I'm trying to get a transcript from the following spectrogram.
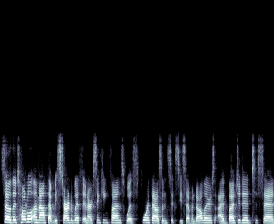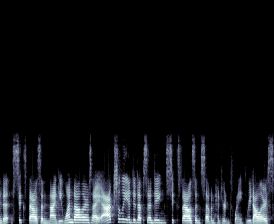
So the total amount that we started with in our sinking funds was $4,067. I budgeted to send $6,091. I actually ended up sending $6,723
